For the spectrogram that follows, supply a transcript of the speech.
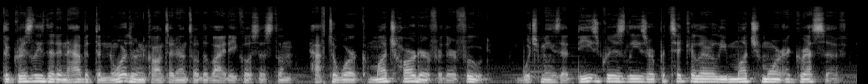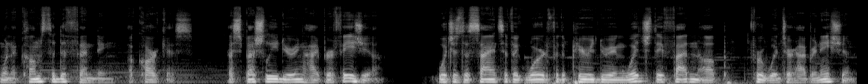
the grizzlies that inhabit the northern continental divide ecosystem have to work much harder for their food, which means that these grizzlies are particularly much more aggressive when it comes to defending a carcass, especially during hyperphagia, which is the scientific word for the period during which they fatten up for winter hibernation,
